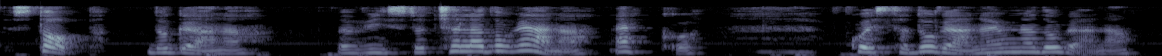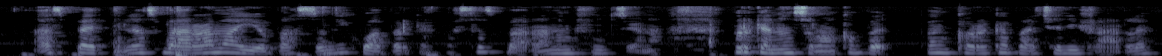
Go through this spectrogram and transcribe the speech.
Stop, dogana. L'ho visto? C'è la dogana, ecco. Questa dogana è una dogana. Aspetti la sbarra, ma io passo di qua perché questa sbarra non funziona. Perché non sono capa ancora capace di farle.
